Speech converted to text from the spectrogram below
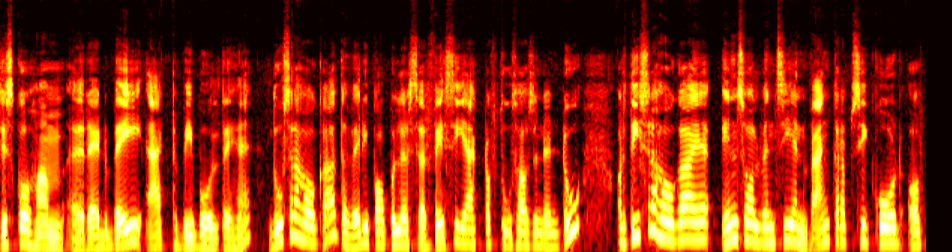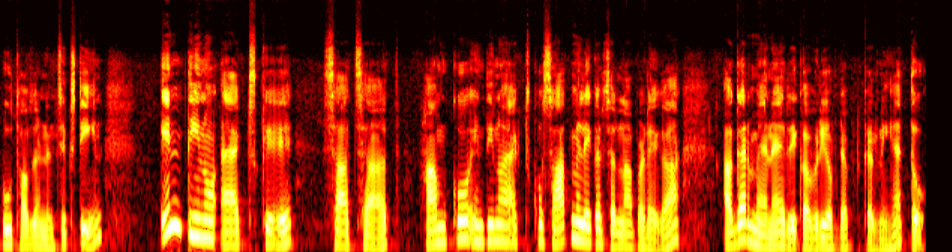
जिसको हम रेड बेई एक्ट भी बोलते हैं। दूसरा होगा the very popular SARFAESI act of 2002 और तीसरा होगा insolvency and bankruptcy code of 2016 इन तीनों एक्ट्स के साथ साथ हमको इन तीनों एक्ट्स को साथ में लेकर चलना पड़ेगा। अगर मैंने रिकवरी ऑफ़ डेप्ट करनी है तो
